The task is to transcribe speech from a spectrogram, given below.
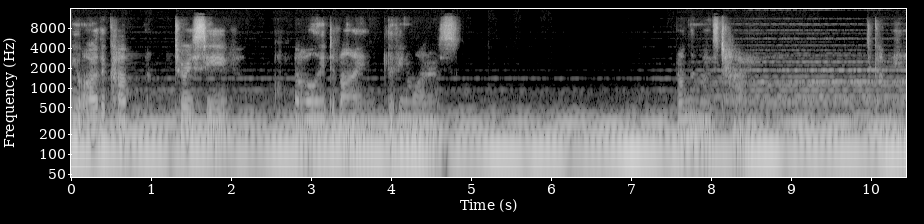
You are the cup to receive the holy, divine, living waters from the Most High to come in.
